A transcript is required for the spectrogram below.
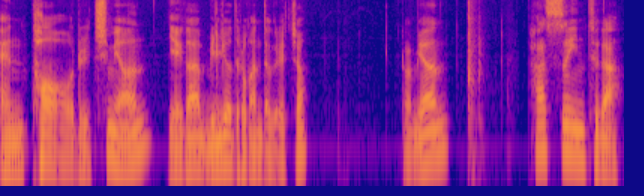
엔터를 치면 얘가 밀려 들어간다 그랬죠? 그러면 파스인트가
